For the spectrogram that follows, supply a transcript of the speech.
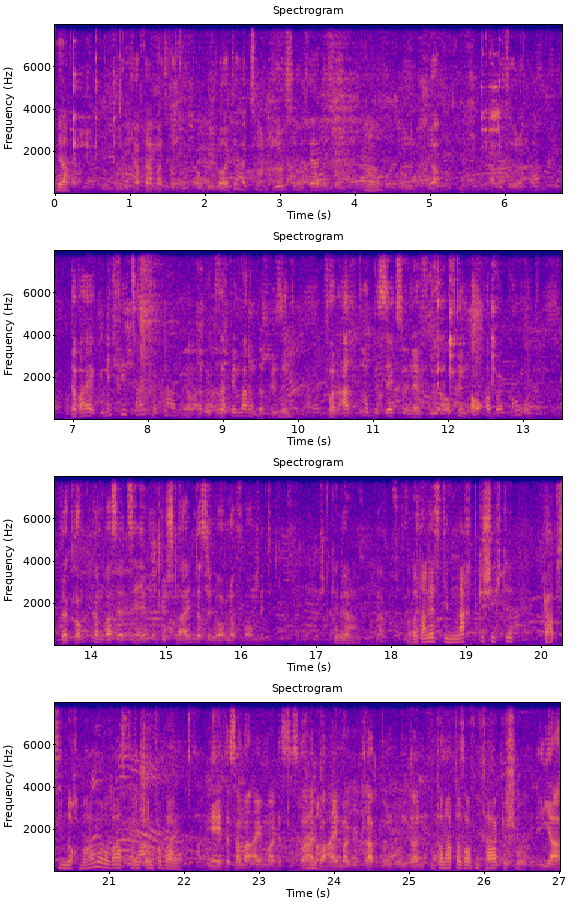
Ja, Und ich habe damals versucht, irgendwie Leute halt zu begrüßen und fertig. Und, und ja, Aber so, da war ja nicht viel Zeit für Planung. Wir haben einfach gesagt, wir machen das. Wir sind von 8 Uhr bis 6 Uhr in der Früh auf dem Raucherbalkon und wer kommt, kann was erzählen und wir schneiden das in irgendeiner Form mit. Genial. Aber dann ist die Nachtgeschichte, gab es die nochmal oder war es dann schon vorbei? Nee, das haben wir einmal. Das ist nur Einmal. einmal, einmal geklappt und, und dann, Und dann habt ihr das auf den Tag geschoben. ja,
